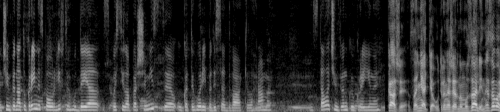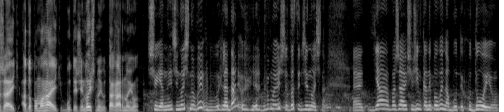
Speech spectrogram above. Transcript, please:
Е, Чемпіонат України з пауерліфтингу, де я посіла перше місце у категорії 52 кілограми. Стала чемпіонкою України. Каже, заняття у тренажерному залі не заважають, а допомагають бути жіночною та гарною. Що я не жіночно виглядаю? Я думаю, що досить жіночно. Е, Я вважаю, що жінка не повинна бути худою.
